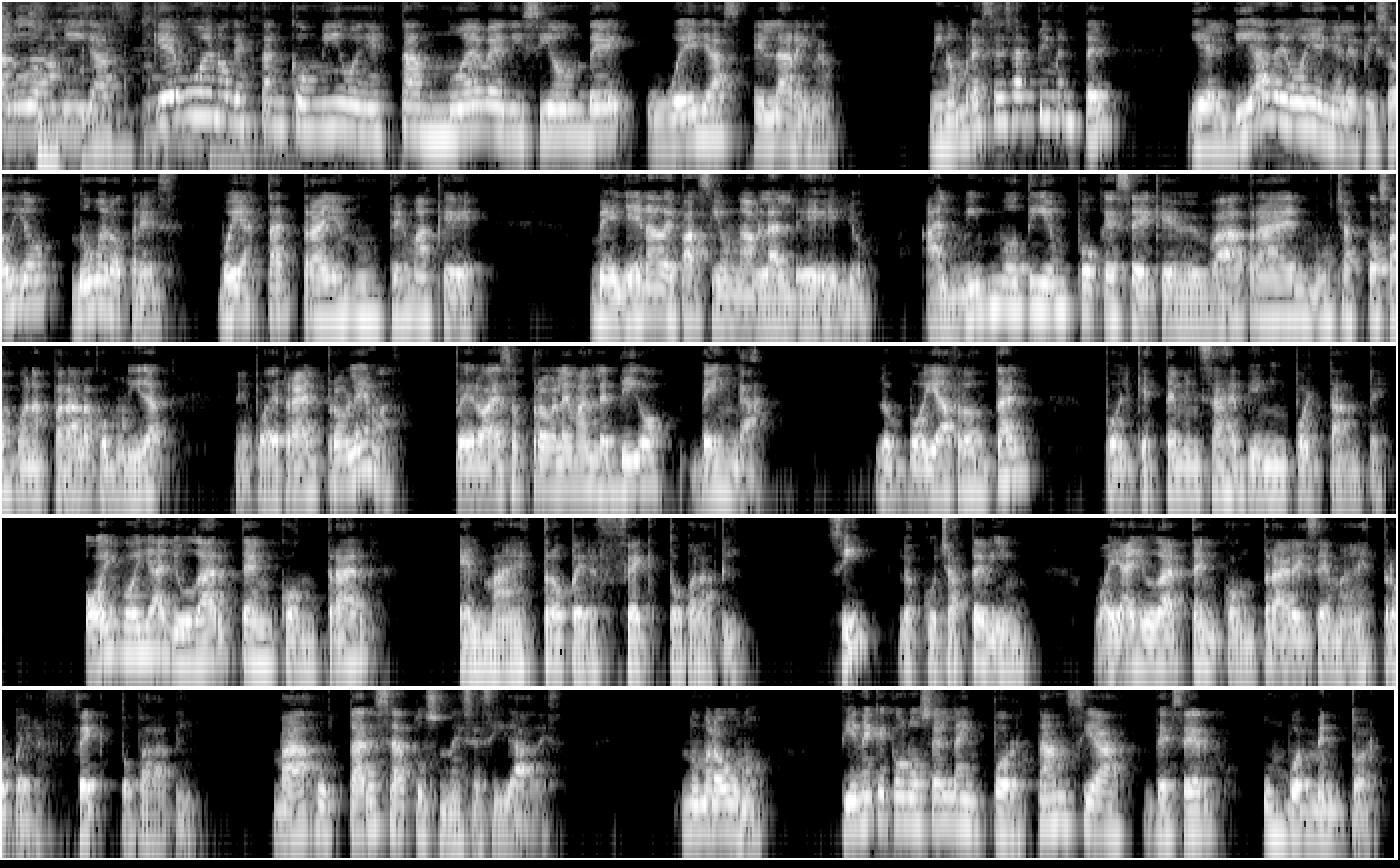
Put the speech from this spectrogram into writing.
saludos amigas. Qué bueno que están conmigo en esta nueva edición de Huellas en la Arena. Mi nombre es César Pimentel y el día de hoy en el episodio número 3 voy a estar trayendo un tema que me llena de pasión hablar de ello. Al mismo tiempo que sé que va a traer muchas cosas buenas para la comunidad, me puede traer problemas. Pero a esos problemas les digo, venga, los voy a afrontar porque este mensaje es bien importante. Hoy voy a ayudarte a encontrar el maestro perfecto para ti. Sí, lo escuchaste bien. Voy a ayudarte a encontrar ese maestro perfecto para ti. Va a ajustarse a tus necesidades. Número uno, tiene que conocer la importancia de ser un buen mentor.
